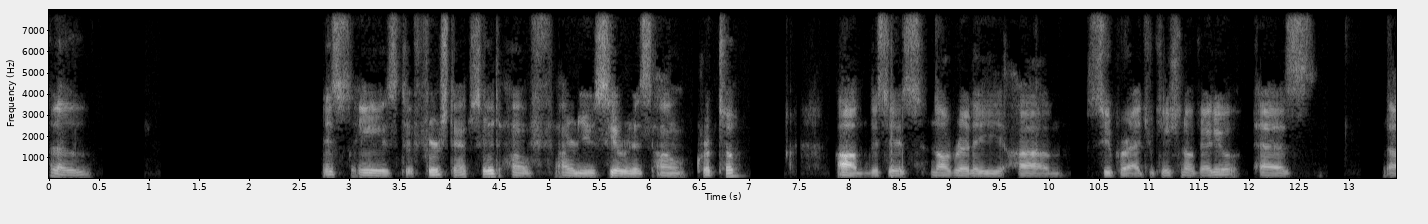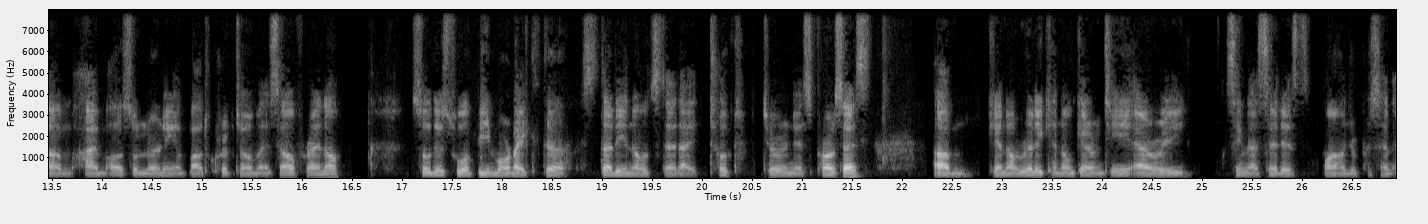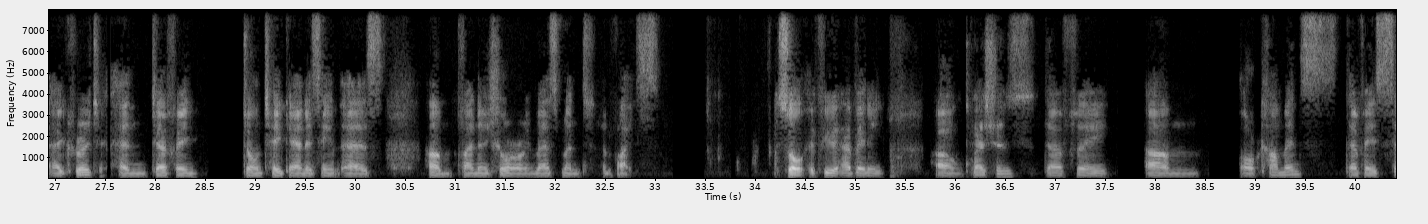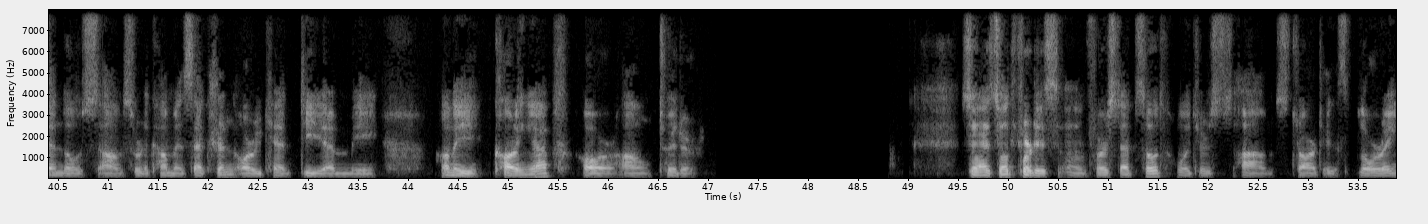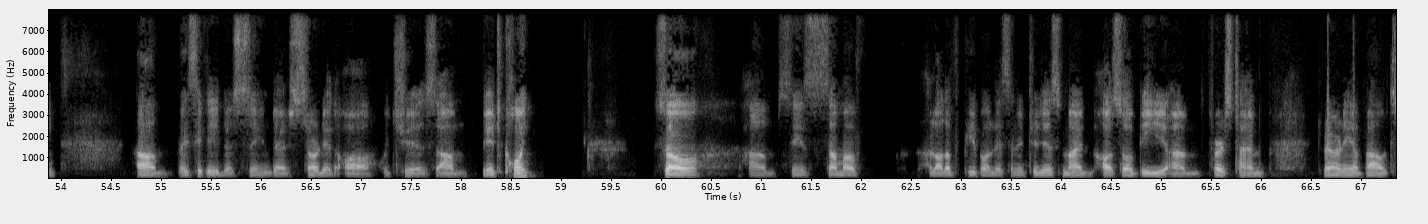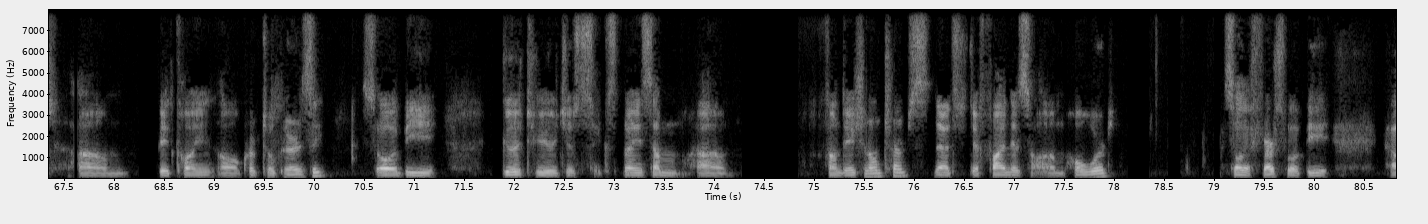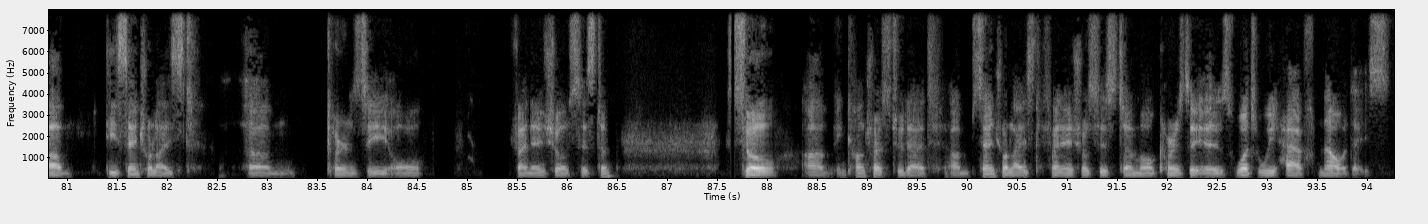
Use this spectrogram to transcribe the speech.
Hello. This is the first episode of our new series on crypto. Um, this is not really um, super educational video as um, I'm also learning about crypto myself right now. So this will be more like the study notes that I took during this process. Um, cannot really cannot guarantee everything I said is 100% accurate and definitely don't take anything as um, financial or investment advice. So if you have any um, questions, definitely um, or comments, definitely send those um, through the comment section, or you can DM me on the calling app or on Twitter. So I thought for this um, first episode, we'll just um, start exploring um, basically the thing that started all, which is um, Bitcoin. So um, since some of a lot of people listening to this might also be um, first time learning about um, Bitcoin or cryptocurrency, so it'd be good to just explain some um, foundational terms that define this um, whole word. So the first will be um, decentralized um, currency or financial system. So um, in contrast to that, um, centralized financial system or currency is what we have nowadays.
